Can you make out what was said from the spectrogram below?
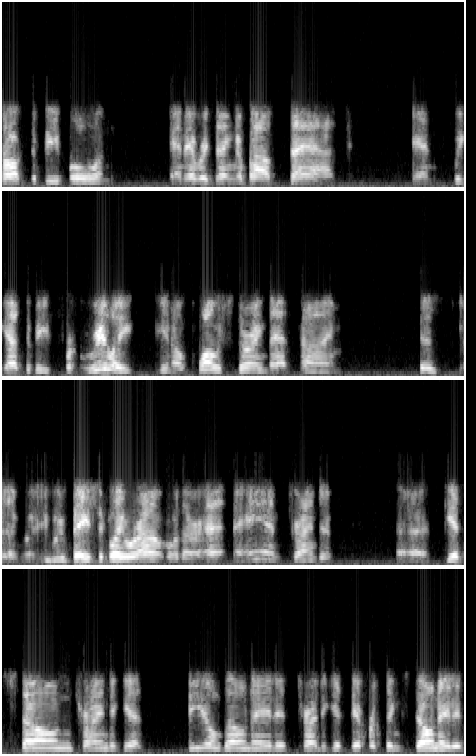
talked to people and and everything about that. And we got to be really, you know, close during that time because we basically were out with our hat in the hand trying to uh, get stone, trying to get field donated, trying to get different things donated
